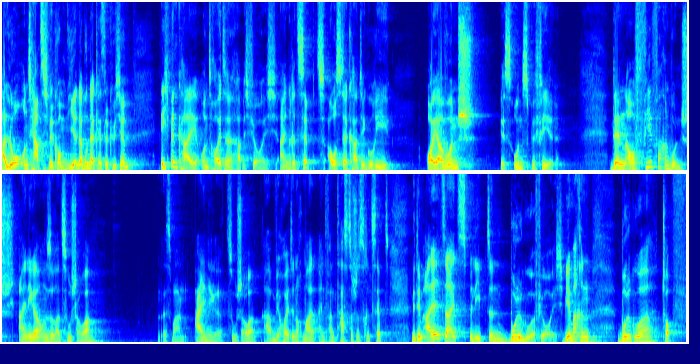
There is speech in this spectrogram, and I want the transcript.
Hallo und herzlich willkommen hier in der Wunderkesselküche. Ich bin Kai und heute habe ich für euch ein Rezept aus der Kategorie Euer Wunsch ist uns Befehl. Denn auf vielfachen Wunsch einiger unserer Zuschauer, es waren einige Zuschauer, haben wir heute nochmal ein fantastisches Rezept mit dem allseits beliebten Bulgur für euch. Wir machen Bulgur-Topf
